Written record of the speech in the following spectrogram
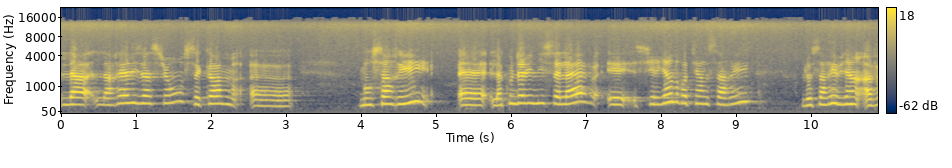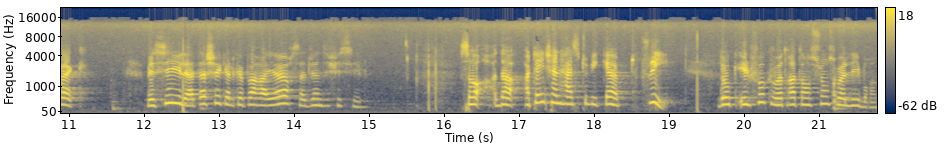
la, la réalisation, c'est comme euh, mon sari, la kundalini s'élève et si rien ne retient le sari, le sari vient avec. Mais s'il est attaché quelque part ailleurs, ça devient difficile. So the attention has to be kept free. Donc il faut que votre attention soit libre.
